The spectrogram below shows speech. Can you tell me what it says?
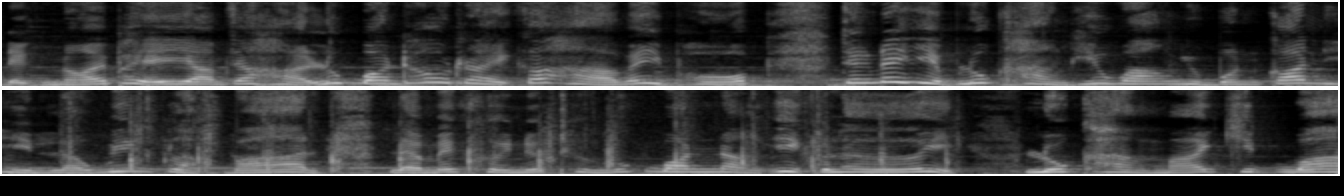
เด็กน้อยพยายามจะหาลูกบอลเท่าไหร่ก็หาไม่พบ จึงได้หยิบลูกข่างที่วางอยู่บนก้อนหินแล้ววิ่งกลับบ้านและไม่เคยนึกถึงลูกบอลหนังอีกเลย ลูกข่างไม้คิดว่า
